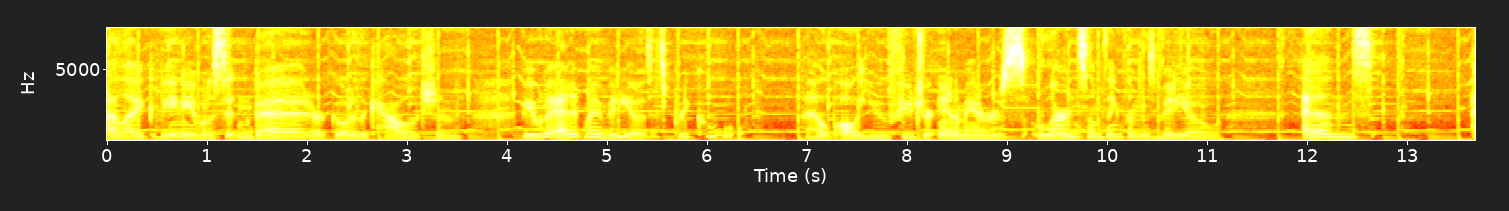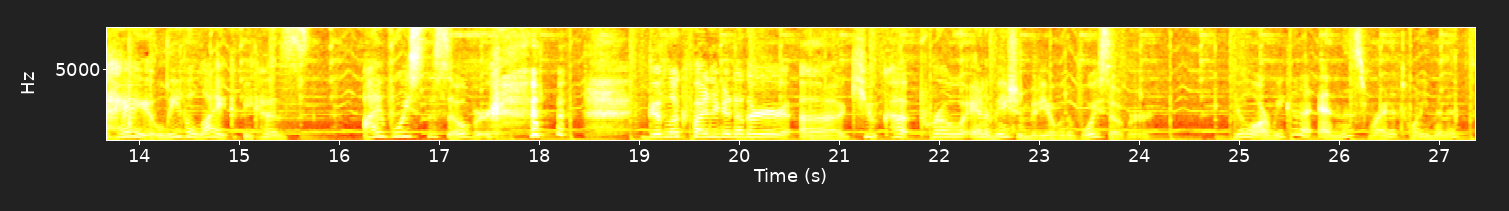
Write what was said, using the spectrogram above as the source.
I like being able to sit in bed or go to the couch and be able to edit my videos. It's pretty cool. I hope all you future animators learn something from this video. And hey, leave a like because I voiced this over. Good luck finding another uh, Cute Cut Pro animation video with a voiceover. Yo, are we gonna end this right at 20 minutes?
